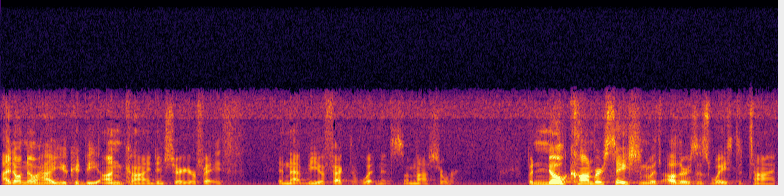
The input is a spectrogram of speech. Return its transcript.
I don't know how you could be unkind and share your faith and that be effective witness. I'm not sure. But no conversation with others is wasted time.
